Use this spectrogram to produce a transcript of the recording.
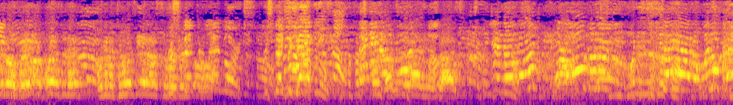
going to obey our president. we going to do as he asks. Respect our landmarks. Respect the Capitol. Let's get out of here, guys. He,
